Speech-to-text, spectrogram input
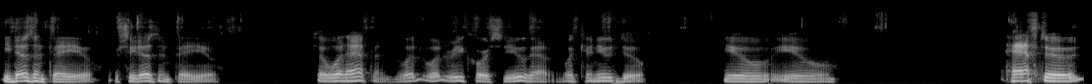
he doesn't pay you or she doesn't pay you. So what happens? What what recourse do you have? What can you do? You you have to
